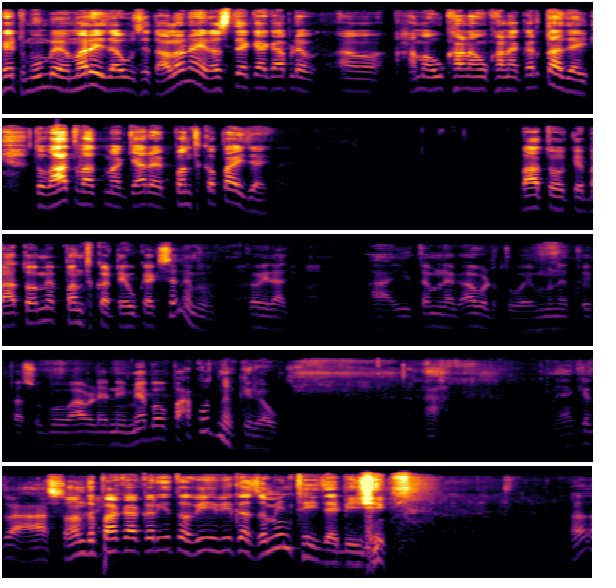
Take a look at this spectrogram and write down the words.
ઠેઠ મુંબઈ અમારે જવું છે. તો હાલો ને, રસ્તે ક્યાંક આપણે આમાં ઉખાણા ઉખાણા કરતા જાય. તો વાત વાતમાં ક્યારે પંથ કપાઈ જાય? બાતો કે બાતો અમે પંથ કટે એવું કંઈક છે ને, કવિરાજ? હા એ તમને આવડતું હોય, મને તો પાછું બહુ આવડે નહીં. મેં બહુ પાકું જ ન કર્યું હા. મેં કીધું, આ સંધ પાકા કરીએ તો વીસ વીઘા જમીન થઈ જાય બીજી. હા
